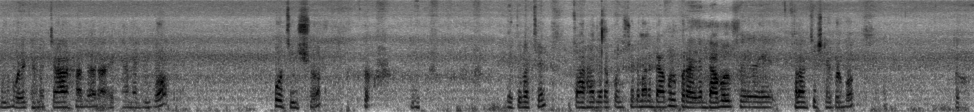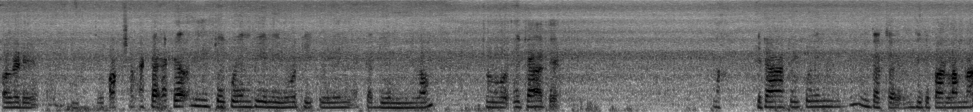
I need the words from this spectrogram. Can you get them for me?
দিব এখানে চার হাজার আর এখানে দিব পঁচিশশো। দেখতে পাচ্ছেন চার হাজার আর পঁচিশশো মানে ডাবল করা ডাবল খেলার চেষ্টা করব। তো অলরেডি একটা একটা টেকুইন দিয়ে নিয়ে নেব টেকুইন একটা দিয়ে নিলাম। তো এটাতে এটা টেকুইন যাতে দিতে পারলাম না।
